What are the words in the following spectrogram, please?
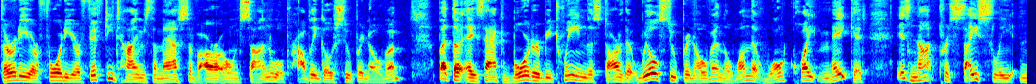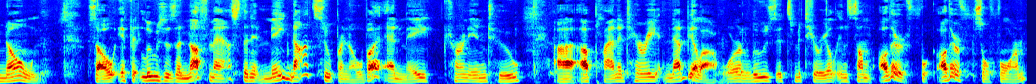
30 or 40 or 50 times the mass of our own sun will probably go supernova. But the exact border between the star that will supernova and the one that won't quite make it is not precisely known. So if it loses enough mass, then it may not supernova and may turn into uh, a planetary nebula or lose its material in some other other form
